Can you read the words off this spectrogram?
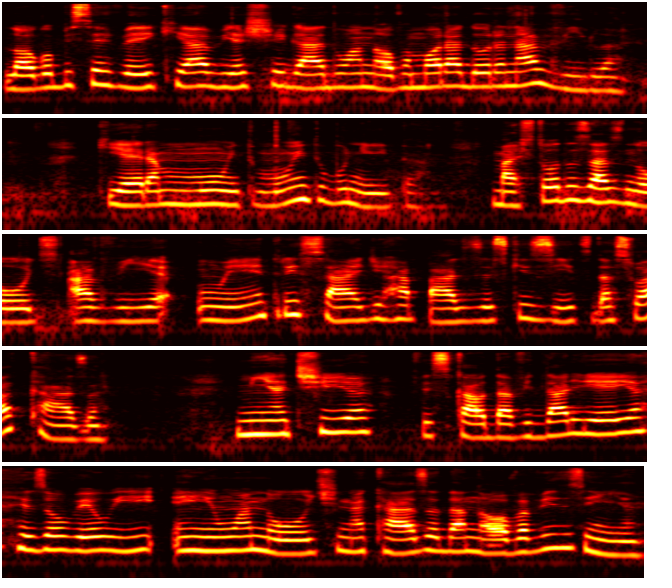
Logo observei que havia chegado uma nova moradora na vila, que era muito, muito bonita mas todas as noites havia um entra e sai de rapazes esquisitos da sua casa. Minha tia, fiscal da vida alheia, resolveu ir em uma noite na casa da nova vizinha,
